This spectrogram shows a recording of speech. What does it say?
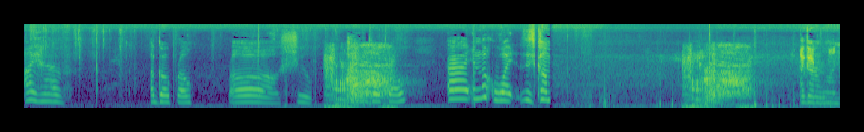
I have a GoPro. Oh, shoot. I have a GoPro. Uh, and look what is coming. I gotta run.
